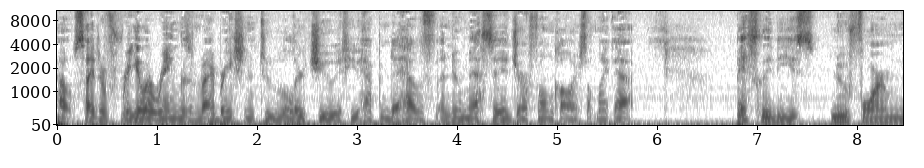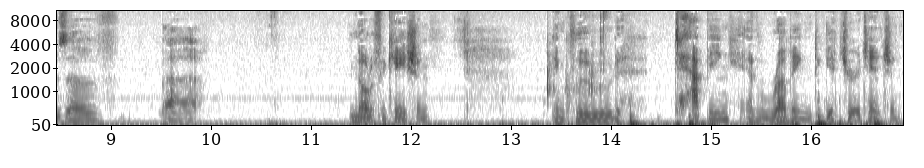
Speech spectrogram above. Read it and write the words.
outside of regular rings and vibration to alert you if you happen to have a new message or a phone call or something like that. Basically, these new forms of uh, notification include tapping and rubbing to get your attention.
